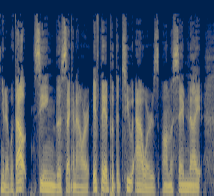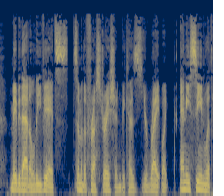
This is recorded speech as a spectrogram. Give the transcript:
you know, without seeing the second hour, if they had put the two hours on the same night, maybe that alleviates some of the frustration because you're right. Like any scene with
